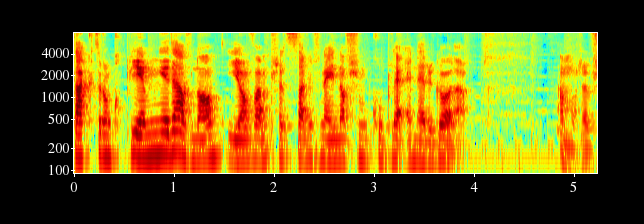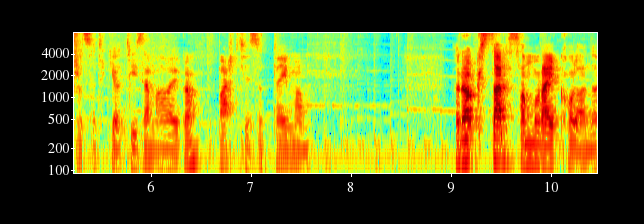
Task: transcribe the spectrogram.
ta, którą kupiłem niedawno i ją wam przedstawię w najnowszym kuple Energola. A może wrzucę takiego teasa małego. Patrzcie co tutaj mam. Rockstar Samurai Cola. No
